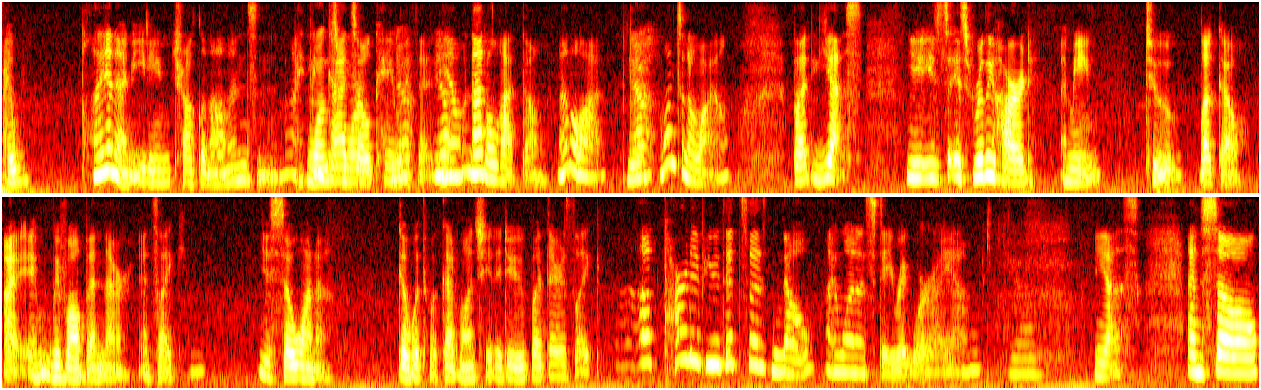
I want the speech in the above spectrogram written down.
I plan on eating chocolate almonds, and I think Once God's more. okay Yeah, with it. yeah. You know, not a lot though, not a lot. Yeah. once in a while. But yes, you, it's it's really hard. I mean, to let go. I and we've all been there. It's like you so want to go with what God wants you to do, but there's like a part of you that says no. I want to stay right where I am. Yeah. Yes. And so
